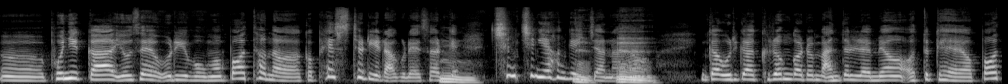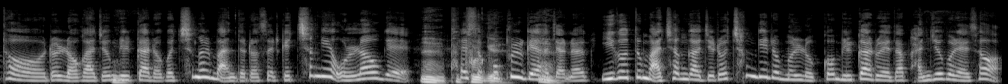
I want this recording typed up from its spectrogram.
어, 보니까 요새 우리 보면 버터 넣어갖고 페스트리라고 그래서 이렇게 음. 층층이 한게 네, 있잖아요. 네. 그러니까 우리가 그런 거를 만들려면 어떻게 해요? 버터를 음. 넣어가지고 밀가루고 층을 만들어서 이렇게 층이 올라오게 네, 해서 부풀게. 네. 하잖아요. 이것도 마찬가지로 참기름을 넣고 밀가루에다 반죽을 해서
